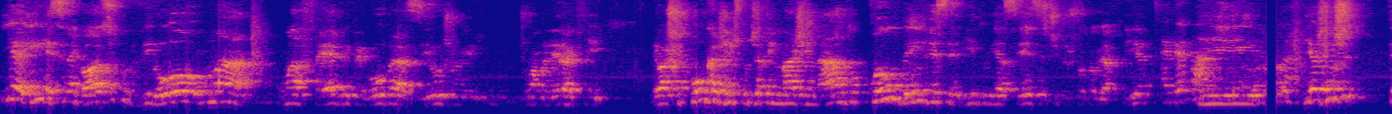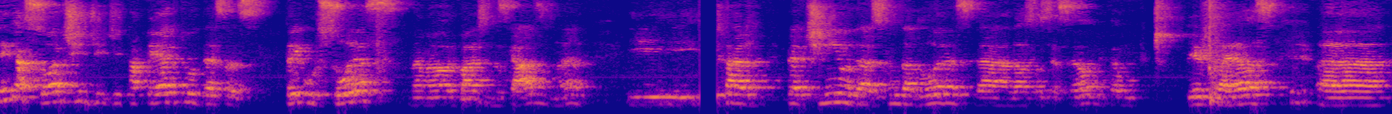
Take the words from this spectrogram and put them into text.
E aí esse negócio virou uma, uma febre, pegou o Brasil de, de uma maneira que eu acho que pouca gente podia ter imaginado quão bem recebido ia ser esse tipo de fotografia. É verdade. E, e a gente teve a sorte de, de estar perto dessas precursoras, na maior parte dos casos, né? E, estar pertinho das fundadoras da, da associação, então beijo para elas. Uh,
